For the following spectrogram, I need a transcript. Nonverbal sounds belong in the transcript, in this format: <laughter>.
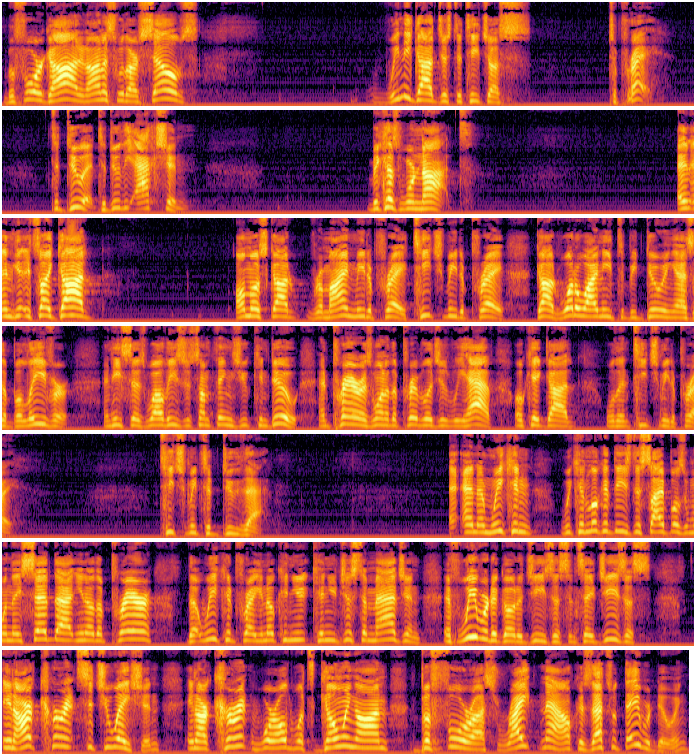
before God and honest with ourselves, we need God just to teach us to pray, to do it, to do the action. Because we're not. And, and it's like God, almost God, remind me to pray, teach me to pray. God, what do I need to be doing as a believer? And He says, Well, these are some things you can do. And prayer is one of the privileges we have. Okay, God, well, then teach me to pray. Teach me to do that. And then we can we can look at these disciples and when they said that, you know, the prayer that we could pray, you know, can you can you just imagine if we were to go to Jesus and say, Jesus, in our current situation, in our current world, what's going on before us right now, because that's what they were doing.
